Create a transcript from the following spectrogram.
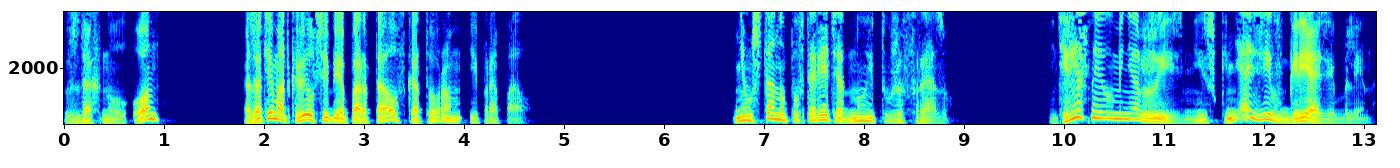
Вздохнул он, а затем открыл себе портал, в котором и пропал. Не устану повторять одну и ту же фразу. Интересная у меня жизнь, из князи в грязи, блин.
